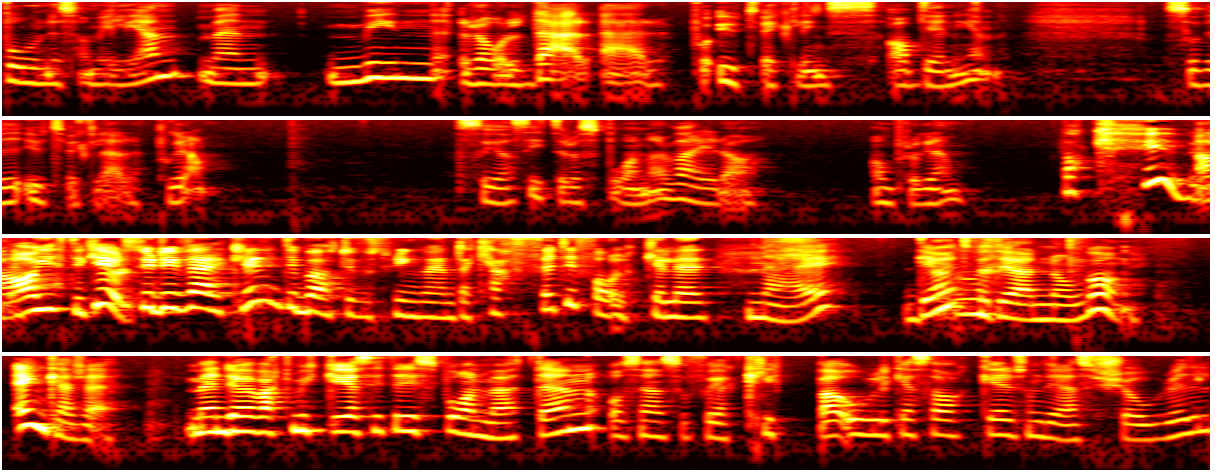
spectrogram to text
Bonusfamiljen. Men min roll där är på utvecklingsavdelningen. Så vi utvecklar program. Så jag sitter och spånar varje dag om program. Vad kul! Ja, jättekul! Så det är verkligen inte bara att du får springa och hämta kaffe till folk eller... Nej, det har jag inte fått göra någon gång. En kanske. Men det har varit mycket, jag sitter i spånmöten och sen så får jag klippa olika saker som deras showreel.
